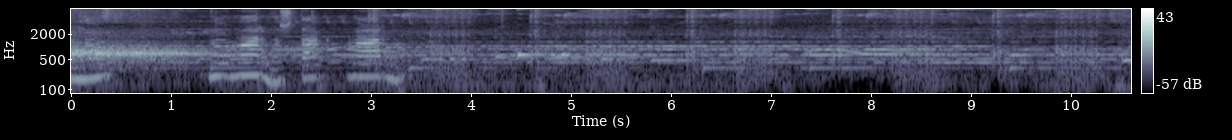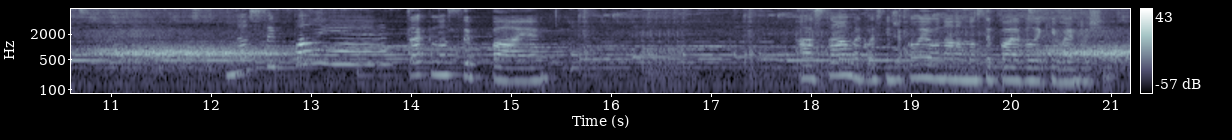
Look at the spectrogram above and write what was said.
Ну, ну гарно ж так, гарно. Насипає, так насипає. А саме класніше, коли вона нам насипає великі виграші.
